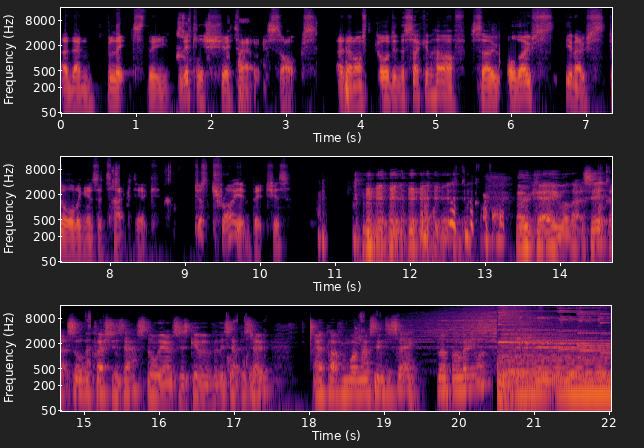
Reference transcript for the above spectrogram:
and then blitz the little shit out of his socks. And then I scored in the second half. So, although, you know, stalling is a tactic, just try it, bitches. okay, well, that's it. That's all the questions asked, all the answers given for this episode. Apart from one last thing to say Blood Bowl, anyone?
